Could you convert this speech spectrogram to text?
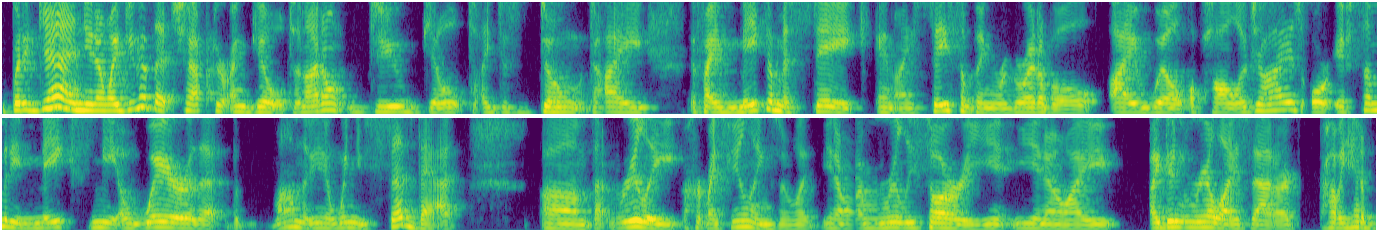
but again, you know, I do have that chapter on guilt and I don't do guilt. I just don't. I, if I make a mistake and I say something regrettable, I will apologize. Or if somebody makes me aware that, mom, you know, when you said that, um, that really hurt my feelings. I'm like, you know, I'm really sorry. You, you know, I, I didn't realize that, or I probably had a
